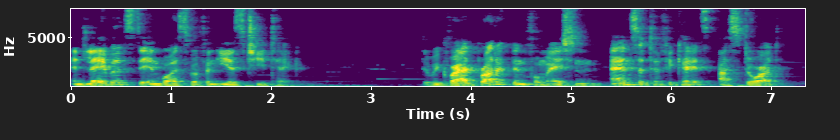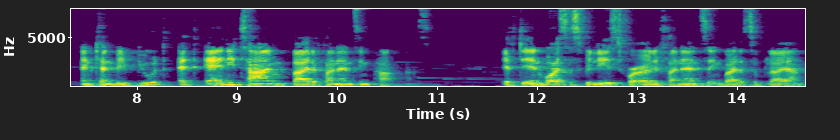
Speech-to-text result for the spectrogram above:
and labels the invoice with an ESG tag. The required product information and certificates are stored and can be viewed at any time by the financing partners. If the invoice is released for early financing by the supplier,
